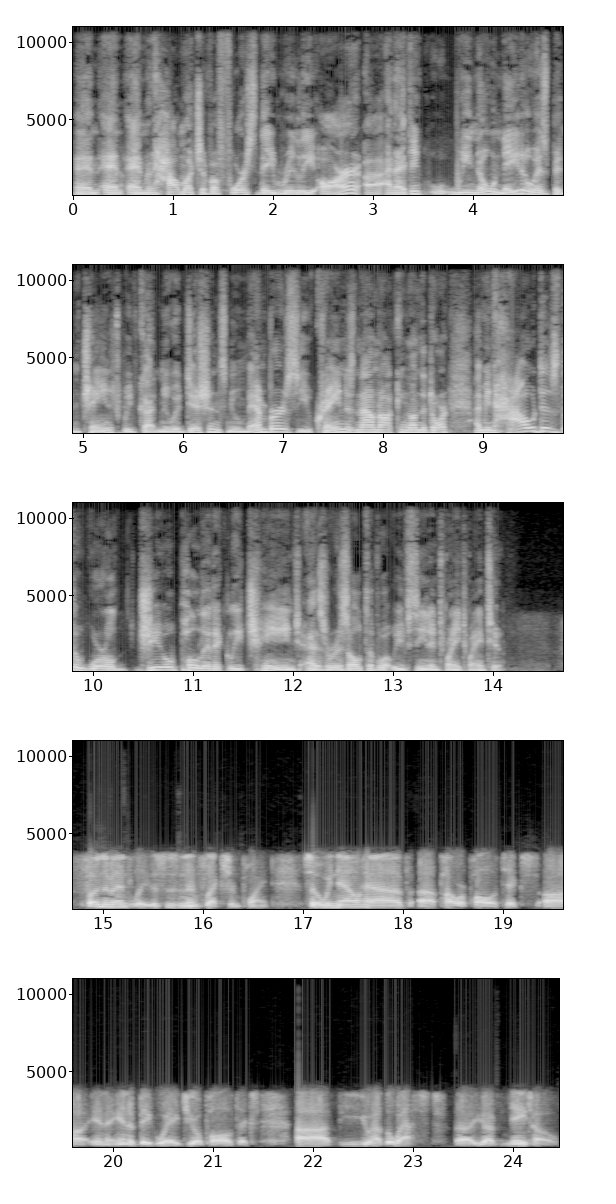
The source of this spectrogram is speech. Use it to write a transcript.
and and and how much of a force they really are. Uh, and I think we know NATO has been changed. We've got new additions, new members. Ukraine is now knocking on the door. I mean, how does the world geopolitically change as a result of of what we've seen in 2022? Fundamentally, this is an inflection point. So we now have uh, power politics uh, in, a, in a big way, geopolitics. Uh, you have the West, uh, you have NATO,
